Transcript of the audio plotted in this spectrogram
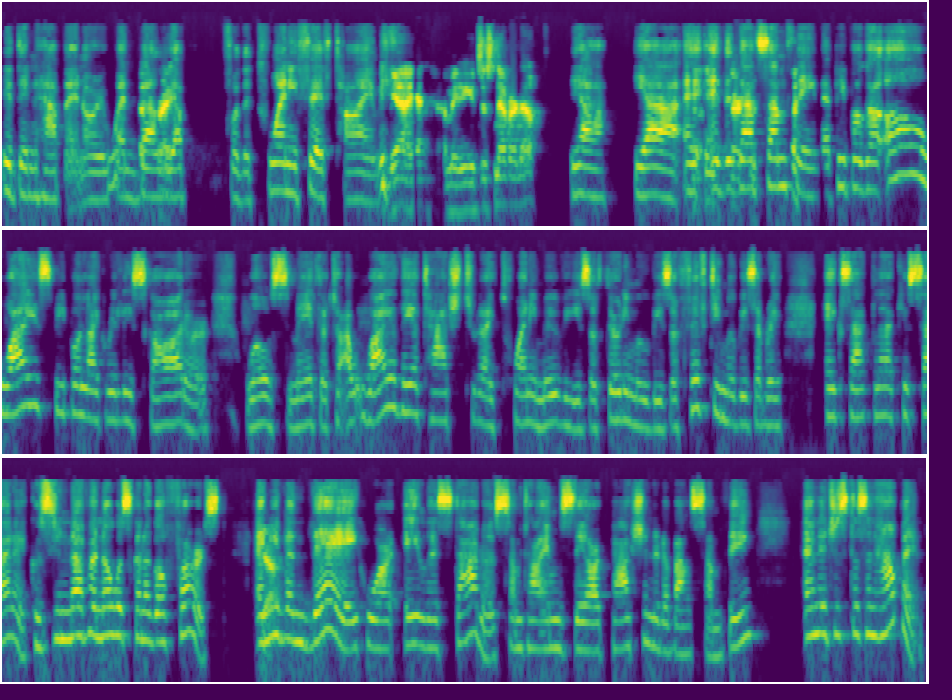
it didn't happen. Or it went belly right. up for the 25th time. Yeah, yeah. I mean, you just never know. Yeah, yeah, and, and that's something that people go, "Oh, why is people like Ridley Scott or Will Smith or to- why are they attached to like twenty movies or thirty movies or fifty movies every?" Exactly like you said it, because you never know what's gonna go first. And Yeah. even they who are A-list status, sometimes they are passionate about something, and it just doesn't happen,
